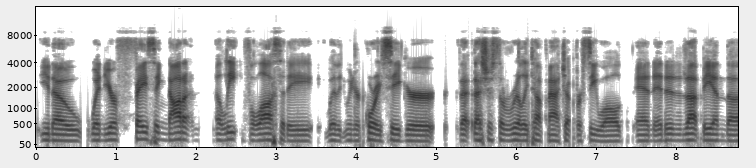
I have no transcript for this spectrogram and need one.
you know when you're facing not an elite velocity with when you're Corey Seager, that, that's just a really tough matchup for Sewald, and it ended up being the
